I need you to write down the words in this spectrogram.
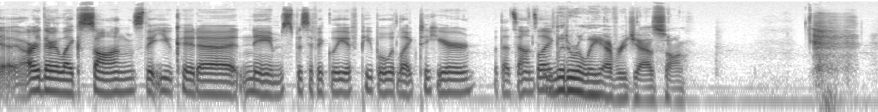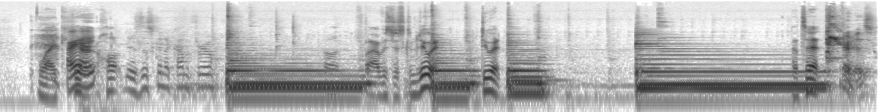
uh, are there like songs that you could uh name specifically if people would like to hear what that sounds like? literally every jazz song. Like, All here, right. hol- is this going to come through? Oh, I was just going to do it. Do it. That's it. There it is.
